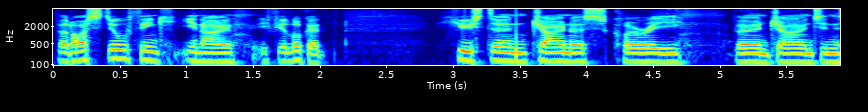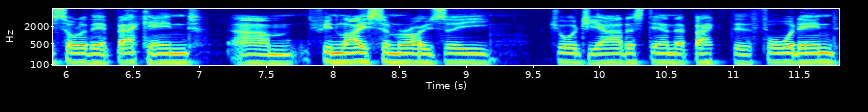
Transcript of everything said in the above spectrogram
but I still think you know if you look at Houston, Jonas, Clurey, Byrne-Jones in the sort of their back end, um, Finlayson, Rozee, Georgiadis down that back the forward end.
